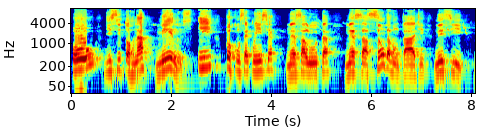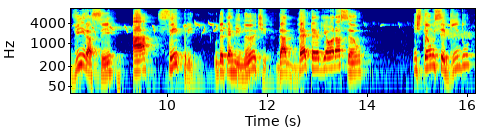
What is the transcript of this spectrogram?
ou de se tornar menos, e, por consequência, nessa luta, nessa ação da vontade, nesse vir a ser, há sempre o determinante da deterioração. Estamos seguindo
